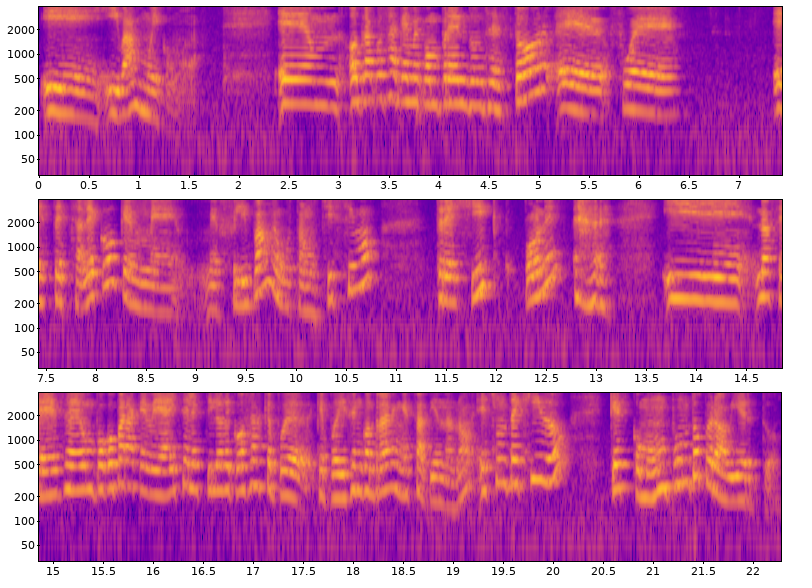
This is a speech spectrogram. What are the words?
y, y vas muy cómoda. Em, otra cosa que me compré en Dunce Store eh, fue este chaleco que me, me flipa, me gusta muchísimo. Tres chic pone. y no sé, es un poco para que veáis el estilo de cosas que, que podéis encontrar en esta tienda, ¿no? Es un tejido que es como un punto pero abierto.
